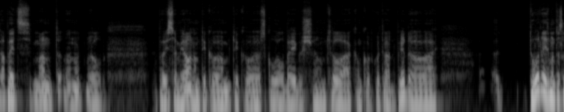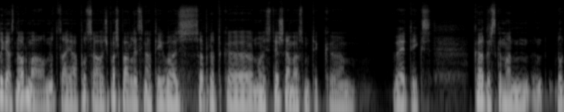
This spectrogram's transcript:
Kāpēc man nu, vēl pavisam jaunam, tikko, tikko skolu beigušam cilvēkam kaut ko tādu piedāvāja? Toreiz man tas likās normāli. Nu, tajā pusauģa pašpārliecinātībā es sapratu, ka nu, es tiešām esmu tik um, vērtīgs kadrs, ka man, nu,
